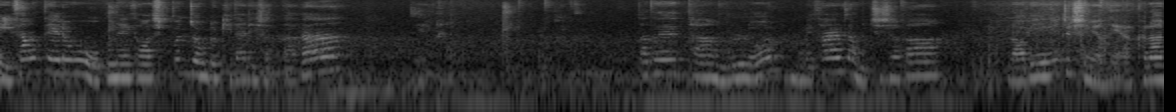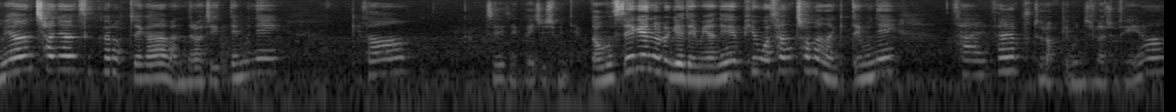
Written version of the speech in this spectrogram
이 상태로 5분에서 10분 정도 기다리셨다가 따뜻한 물로 물에 살짝 묻히셔서 러빙 해주시면 돼요. 그러면 천연 스크럽제가 만들어지기 때문에 이렇게 해서 각질 제거해 주시면 돼요. 너무 세게 누르게 되면 피부가 상처가 나기 때문에 살살 부드럽게 문질러 주세요.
